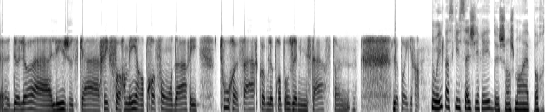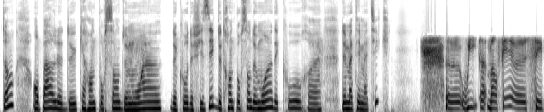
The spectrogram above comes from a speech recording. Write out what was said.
de là à aller jusqu'à réformer en profondeur et tout refaire comme le propose le ministère, c'est un le pas est grand. Oui, parce qu'il s'agirait de changements importants. On parle de 40% de moins de cours de physique, de 30% de moins des cours euh, de mathématiques. Euh, oui, euh, mais en fait, ces,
